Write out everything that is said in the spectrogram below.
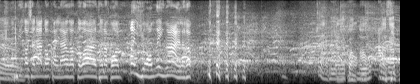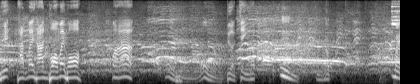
อเพราะพี่เขาชนะน็อกไปแล้วครับ แต่ว่าธนากรไม่ยอมง่ายๆแล้วครับแม่ พยายามจะกวักมือเอานะคสิรับบวิทันไม่ทันพอไม่พอมาโอ้โหโอ้โหเดือดจริงครับอืมนะครับไม่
